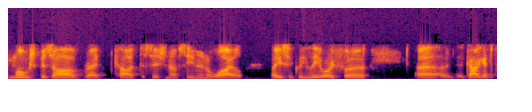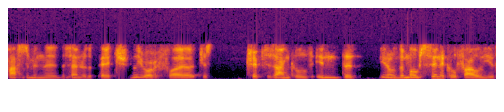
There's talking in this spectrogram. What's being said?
most bizarre red card decision I've seen in a while. Basically, Leroy Fer, uh, a guy gets past him in the, the centre of the pitch. Leroy Fer just trips his ankles in the you know the most cynical foul you've,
